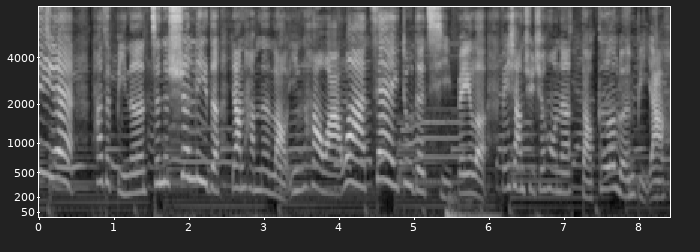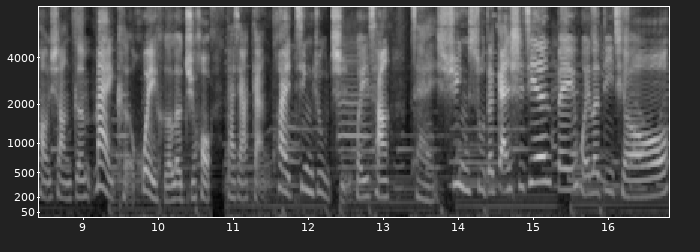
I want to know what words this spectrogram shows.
以耶！他的笔呢，真的顺利的让他们的老鹰号啊，哇，再度的起飞了。飞上去之后呢，到哥伦比亚号上跟麦克会合了之后，大家赶快进入指挥舱，在迅速的赶时间飞回了地球。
